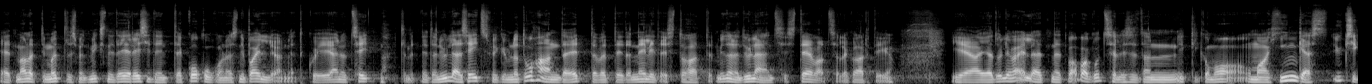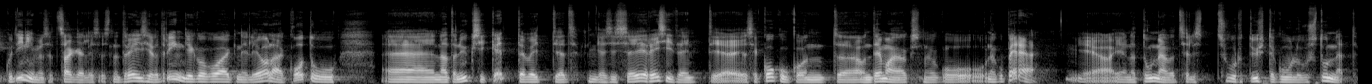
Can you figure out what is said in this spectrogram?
et me alati mõtlesime, et miks neid e-residente kogukonnas nii palju on, et kui ainult seit-, noh, ütleme, et neid on üle seitsmekümne tuhande, ettevõtteid on neliteist tuhat, et mida need ülejäänud siis teevad selle kaardiga. ja, ja tuli välja, et need vabakutselised on ikkagi oma, oma hingest üksikud inimesed sageli, sest nad reisivad ringi kogu aeg, neil ei ole kodu. Eh, nad on üksikettevõtjad ja siis see e-resident ja, ja see kogukond on tema jaoks nagu, nagu pere ja, ja nad tunnevad sellist suurt ühtekuuluvustunnet.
